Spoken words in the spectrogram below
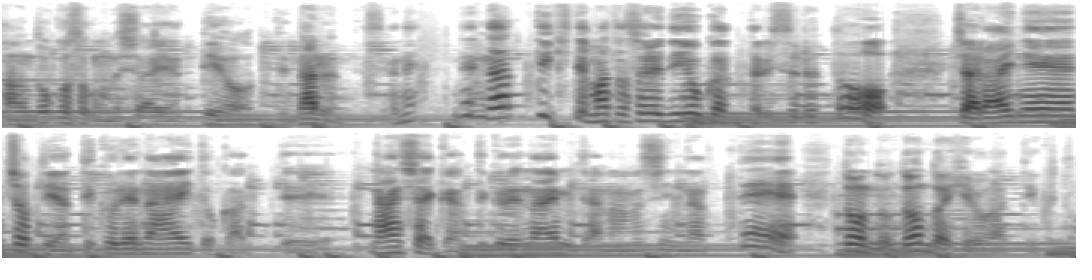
あ、あの、どこそこの試合やってよってなるんですよね。で、なってきてまたそれで良かったりすると、じゃあ来年ちょっとやってくれないとかって、何試合かやってくれないみたいな話になって、どんどんどんどん広がっていくと。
